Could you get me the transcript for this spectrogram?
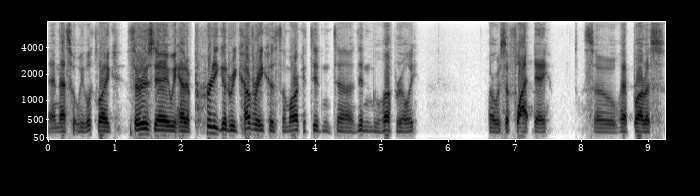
And that's what we look like. Thursday, we had a pretty good recovery because the market didn't uh, didn't move up really, or it was a flat day. So that brought us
